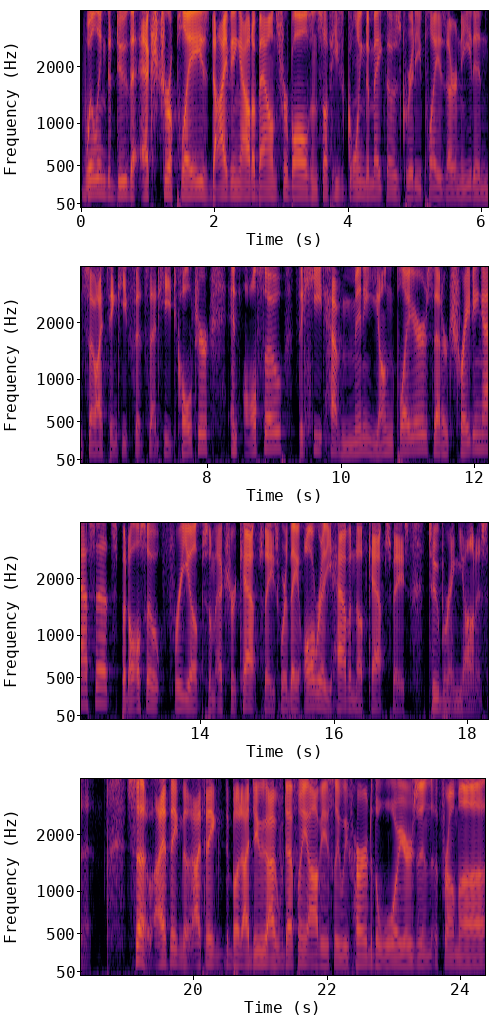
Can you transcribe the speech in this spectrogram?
willing to do the extra plays, diving out of bounds for balls and stuff. He's going to make those gritty plays that are needed. And so I think he fits that Heat culture. And also, the Heat have many young players that are trading assets, but also free up some extra cap space where they already have enough cap space to bring Giannis in. So I think that I think, but I do. I've definitely, obviously, we've heard the Warriors and from uh,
